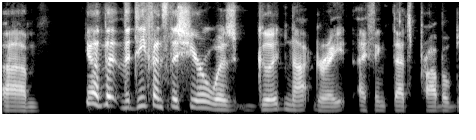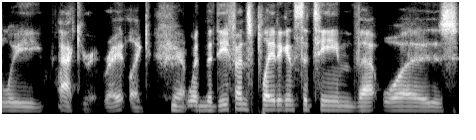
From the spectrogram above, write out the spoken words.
Um, you know the, the defense this year was good not great i think that's probably accurate right like yeah. when the defense played against a team that was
